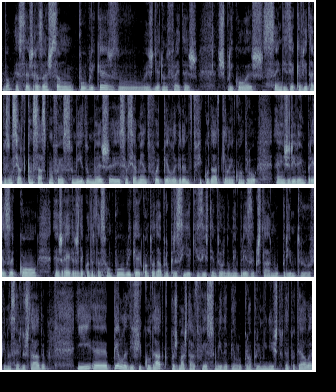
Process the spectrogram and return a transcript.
Bom, essas razões são públicas. O engenheiro Nuno Freitas explicou-as, sem dizer que haveria talvez um certo cansaço que não foi assumido, mas eh, essencialmente foi pela grande dificuldade que ele encontrou em gerir a empresa com as regras da contratação pública, com toda a burocracia que existe em torno de uma empresa que está no perímetro financeiro do Estado e uh, pela dificuldade, que depois mais tarde foi assumida pelo próprio ministro da tutela,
